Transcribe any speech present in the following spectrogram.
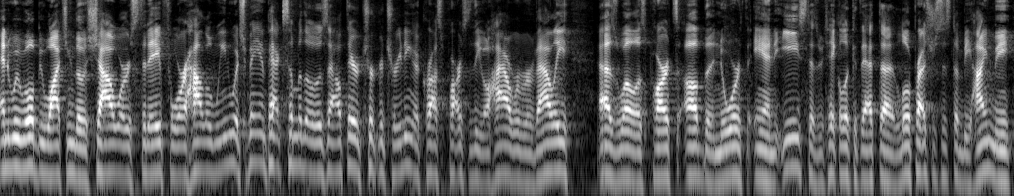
And we will be watching those showers today for Halloween, which may impact some of those out there trick or treating across parts of the Ohio River Valley, as well as parts of the north and east. As we take a look at that uh, low pressure system behind me,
